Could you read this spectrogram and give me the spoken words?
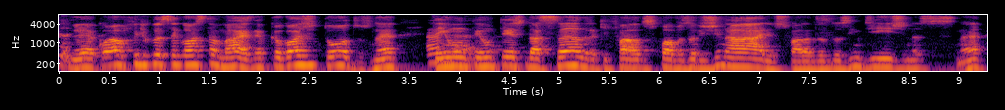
É, qual é o filho que você gosta mais, né? Porque eu gosto de todos, né? Tem um, tem um texto da Sandra que fala dos povos originários, fala do, dos indígenas, né?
